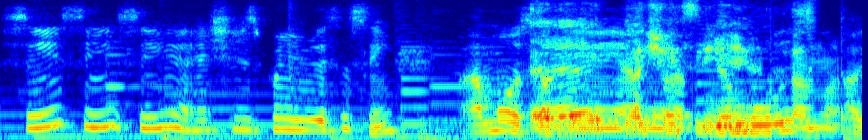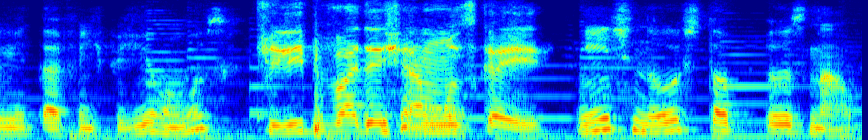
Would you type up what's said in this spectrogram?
Sim, sim, sim. A gente disponibiliza sim. A moça, É, alguém, a alguém, gente tá música. tá no- alguém tá afim de pedir uma música? Felipe vai deixar a É. música aí. Ain't no Stop Us Now.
